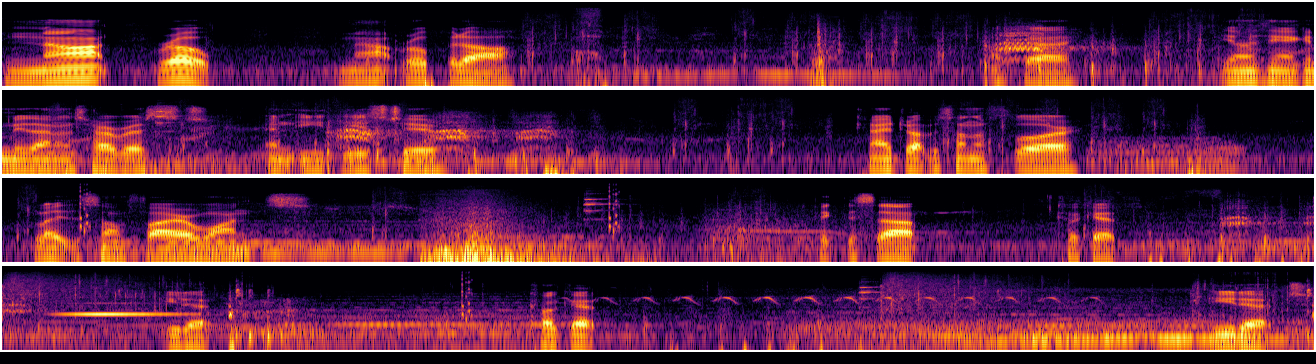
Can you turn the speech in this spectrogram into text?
Not rope. Not rope at all. Okay. The only thing I can do then is harvest and eat these two. Can I drop this on the floor? Light this on fire once. Pick this up. Cook it. Eat it. Cook it. Eat it.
